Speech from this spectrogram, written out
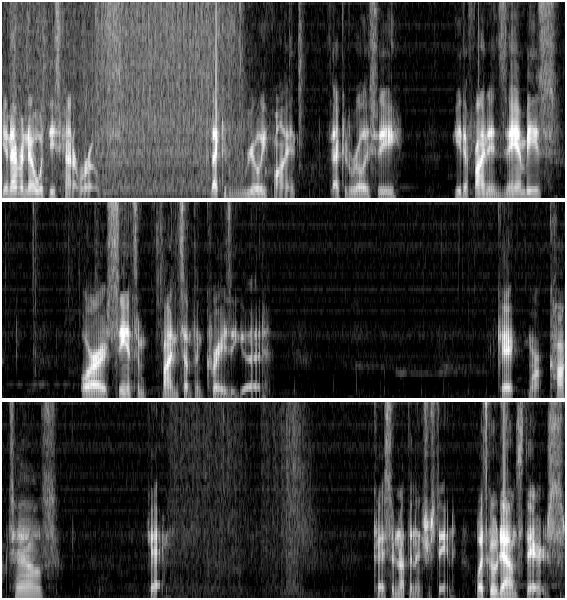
You never know with these kind of rooms. Cause I could really find, I could really see either finding zombies or seeing some, finding something crazy good. Okay, more cocktails. Okay. Okay, so nothing interesting. Let's go downstairs.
